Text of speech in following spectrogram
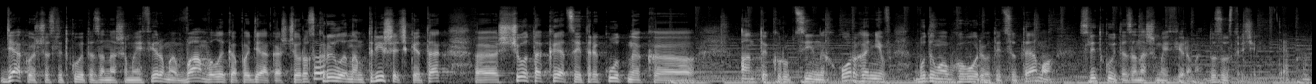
Дякую, що слідкуєте за нашими ефірами. Вам велика подяка, що розкрили нам трішечки, так е, що таке цей трикутник е, антикорупційних органів. Будемо обговорювати цю тему. Слідкуйте за нашими ефірами. До зустрічі. Дякую.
